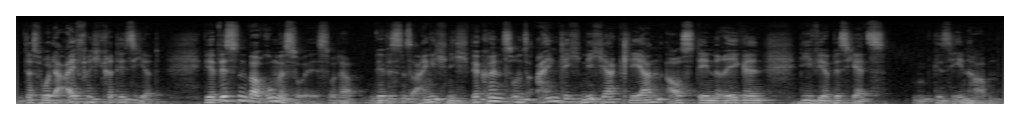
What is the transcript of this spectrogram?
Das wurde eifrig kritisiert. Wir wissen, warum es so ist, oder wir wissen es eigentlich nicht. Wir können es uns eigentlich nicht erklären aus den Regeln, die wir bis jetzt gesehen haben.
